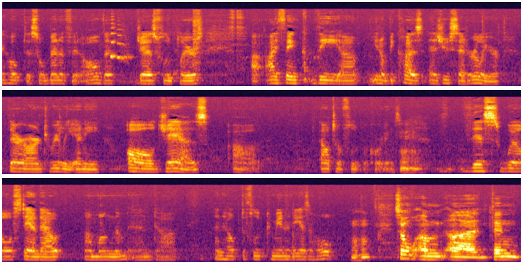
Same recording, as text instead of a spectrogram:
I hope this will benefit all the jazz flute players. I- think the, uh, you know, because, as you said earlier, there aren't really any all jazz uh, alto flute recordings Mhm. this will stand out among them and uh, and help the flute community as a whole. hmm So um, uh, then,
